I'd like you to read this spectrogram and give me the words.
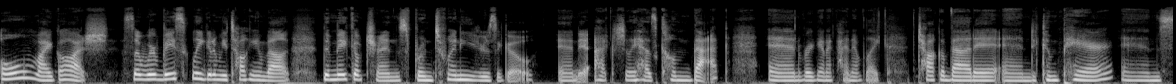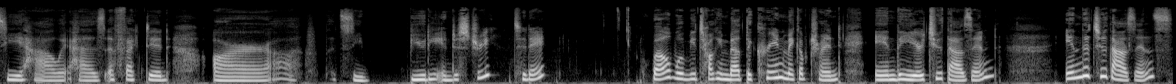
Oh my gosh. So we're basically going to be talking about the makeup trends from 20 years ago. And it actually has come back. And we're going to kind of like talk about it and compare and see how it has affected our, uh, let's see, beauty industry today. Well, we'll be talking about the Korean makeup trend in the year 2000. In the 2000s,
